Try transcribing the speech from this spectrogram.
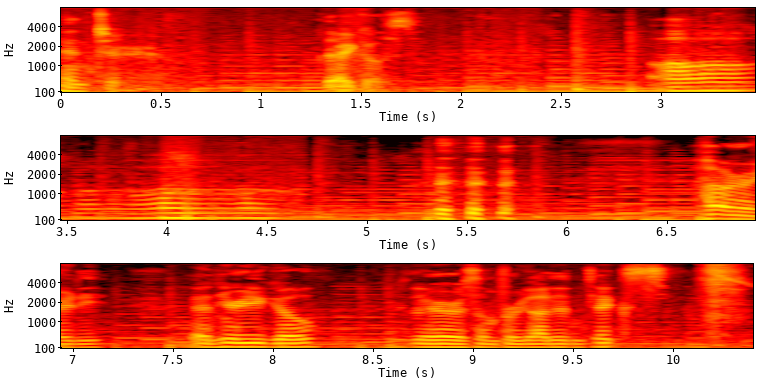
Enter. There it goes. Oh. Alrighty, and here you go. There are some forgotten Tix.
